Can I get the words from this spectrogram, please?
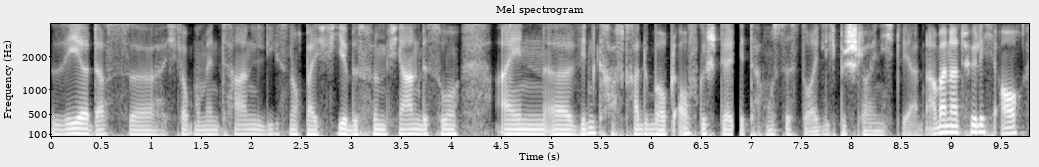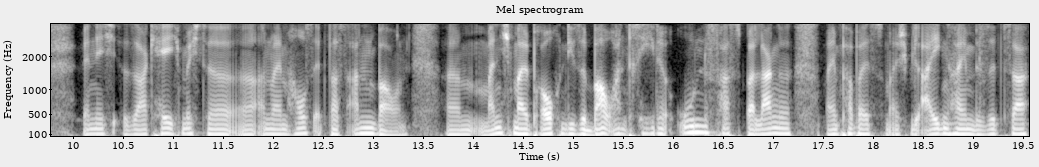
sehe, dass äh, ich glaube momentan liegt es noch bei vier bis fünf Jahren, bis so ein äh, Windkraftrad überhaupt aufgestellt wird, da muss das deutlich beschleunigt werden. Aber natürlich auch, wenn ich sage, hey, ich möchte äh, an meinem Haus etwas anbauen. Ähm, manchmal brauchen diese Bauanträge unfassbar lange. Mein Papa ist zum Beispiel Eigenheimbesitzer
